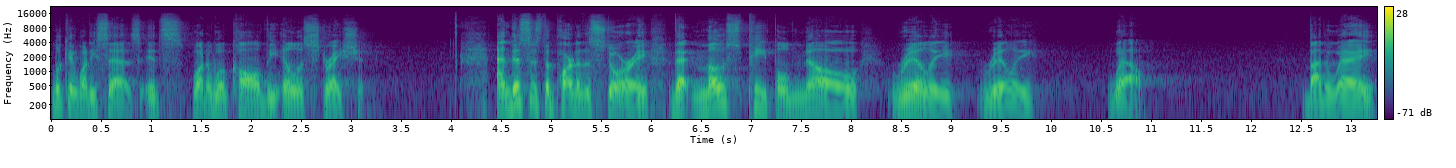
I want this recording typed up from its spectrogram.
look at what he says. It's what we'll call the illustration. And this is the part of the story that most people know really, really well. By the way,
